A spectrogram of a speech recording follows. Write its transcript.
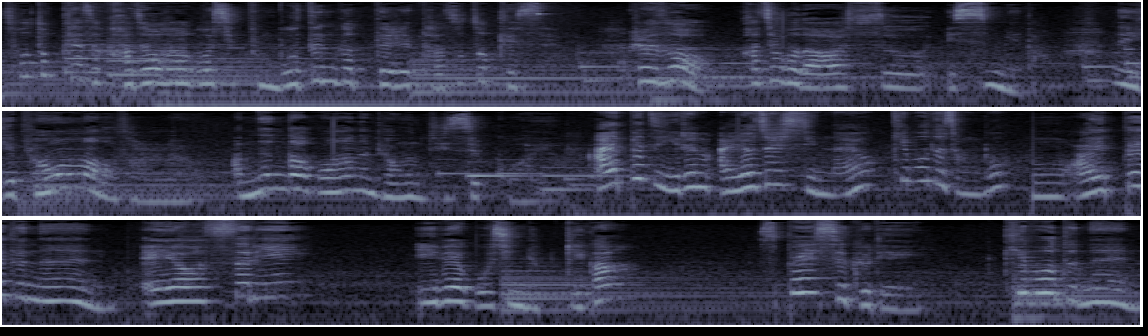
소독해서 가져가고 싶은 모든 것들을 다 소독했어요. 그래서 가지고 나갈 수 있습니다. 근데 이게 병원마다 달라요. 안 된다고 하는 병원도 있을 거예요. 아이패드 이름 알려줄 수 있나요? 키보드 정보? 어, 아이패드는 에어 3 256기가 스페이스 그레이 키보드는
